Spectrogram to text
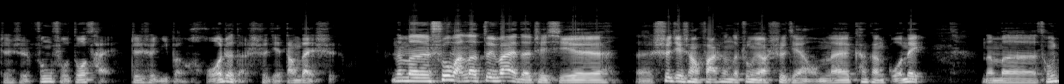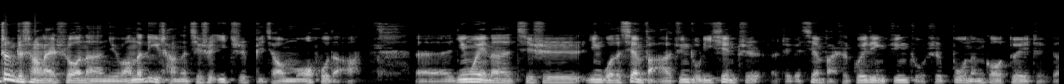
真是丰富多彩，真是一本活着的世界当代史。那么说完了对外的这些呃世界上发生的重要事件，我们来看看国内。那么从政治上来说呢，女王的立场呢，其实一直比较模糊的啊。呃，因为呢，其实英国的宪法啊，君主立宪制，这个宪法是规定君主是不能够对这个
